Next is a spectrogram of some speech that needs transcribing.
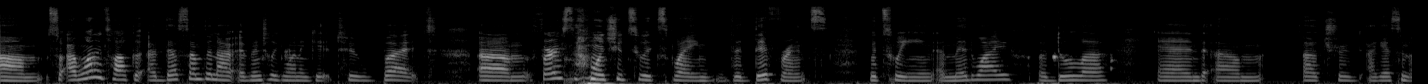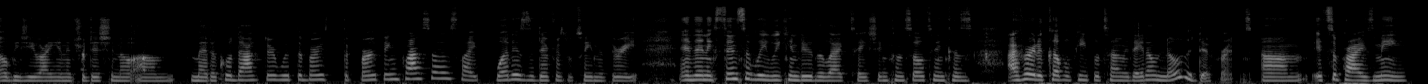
um, so I want to talk. Uh, that's something I eventually want to get to, but um, first I want you to explain the difference between a midwife, a doula, and um, a tra- I guess an OBGYN, a traditional um, medical doctor with the birth the birthing process. Like, what is the difference between the three? And then extensively, we can do the lactation consulting because I've heard a couple people tell me they don't know the difference. Um, it surprised me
